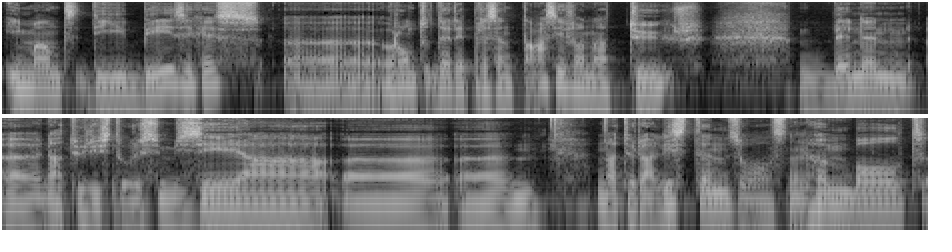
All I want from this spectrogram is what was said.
iemand die bezig is eh, rond de representatie van natuur binnen eh, natuurhistorische musea, eh, eh, naturalisten zoals een Humboldt,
